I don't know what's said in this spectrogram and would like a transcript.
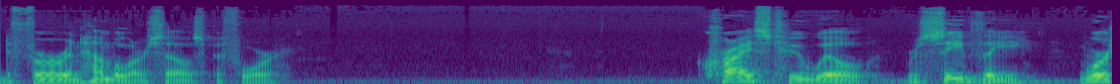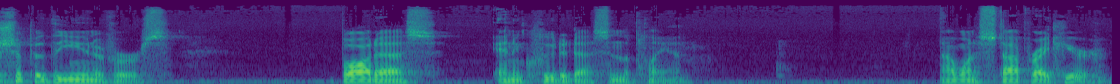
defer and humble ourselves before. Christ, who will receive the worship of the universe, bought us and included us in the plan. I want to stop right here.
